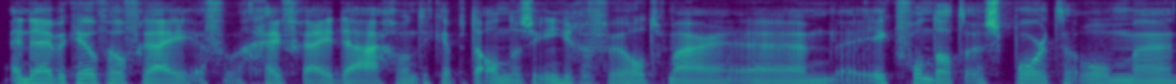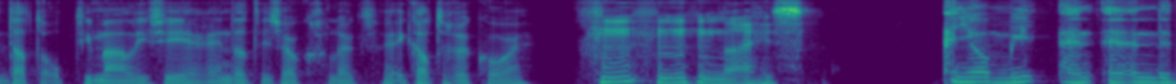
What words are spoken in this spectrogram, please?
En daar heb ik heel veel vrij, geen vrije dagen, want ik heb het anders ingevuld. Maar ik vond dat een sport om dat te optimaliseren. En dat is ook gelukt. Ik had een record. nice. En, en, de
